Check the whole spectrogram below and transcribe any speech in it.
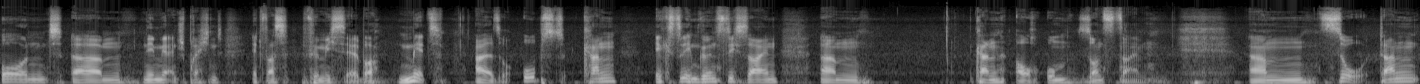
und ähm, nehme mir entsprechend etwas für mich selber mit. Also Obst kann extrem günstig sein, ähm, kann auch umsonst sein. Ähm, so, dann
